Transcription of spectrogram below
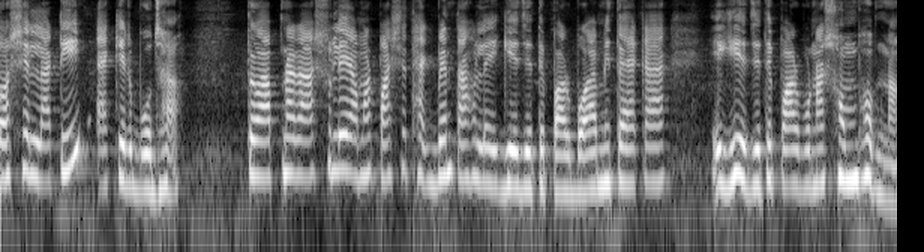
দশের লাঠি, একের বোঝা। তো আপনারা আসলে আমার পাশে থাকবেন, তাহলে এগিয়ে যেতে পারব। আমি তো একা এগিয়ে যেতে পারব না, সম্ভব না।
